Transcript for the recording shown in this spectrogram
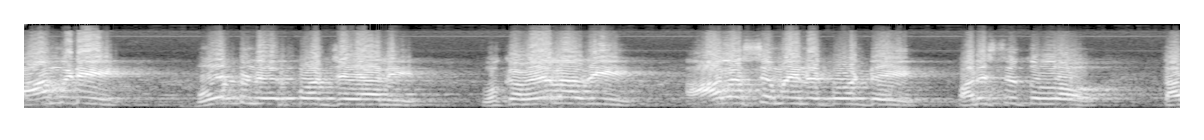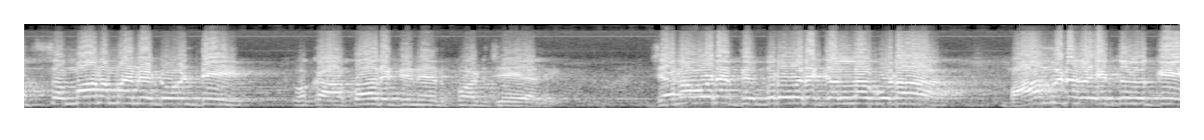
మామిడి బోర్డును ఏర్పాటు చేయాలి. ఒకవేళ అది ఆలస్యమైనటువంటి పరిస్థితుల్లో తత్సమానమైనటువంటి ఒక అథారిటీని ఏర్పాటు చేయాలి. జనవరి ఫిబ్రవరి కల్లా కూడా మామిడి రైతులకి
